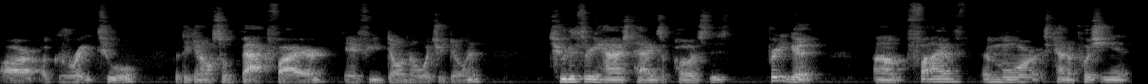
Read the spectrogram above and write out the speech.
are a great tool, but they can also backfire if you don't know what you're doing. Two to three hashtags a post is pretty good. Um, five and more is kind of pushing it.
